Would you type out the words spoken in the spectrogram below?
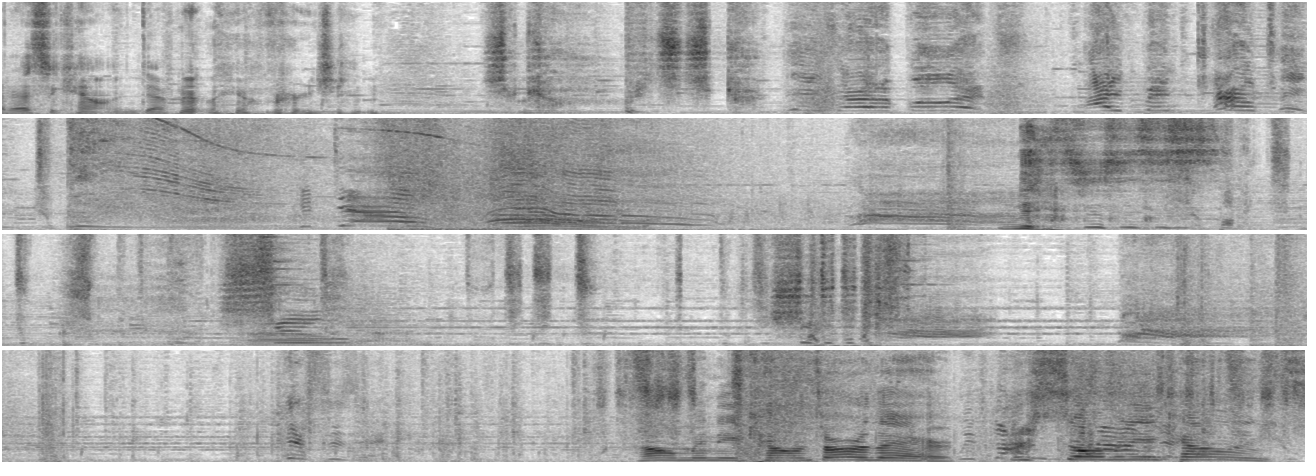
Badass accountant, definitely a virgin. These are the bullets! I've been counting! Get down! This is it! How many accountants are there? There's so many accountants.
